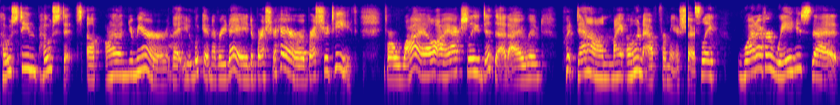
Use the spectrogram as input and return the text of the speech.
posting post its up on your mirror that you look in every day to brush your hair or brush your teeth. For a while, I actually did that. I would put down my own affirmation. It's like whatever ways that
